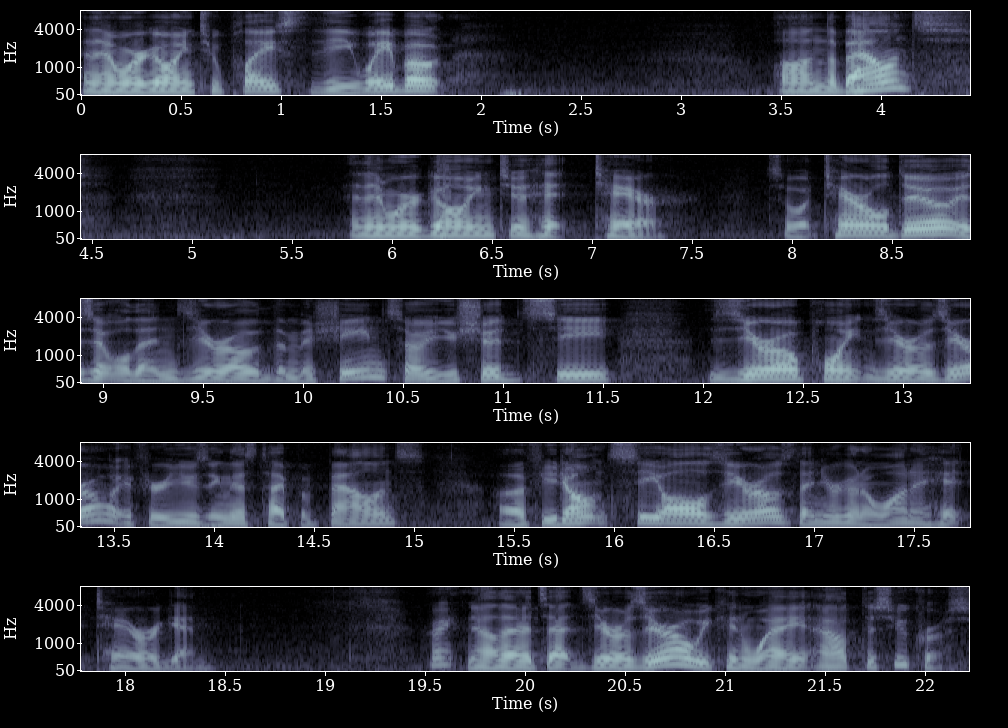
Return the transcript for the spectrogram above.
And then we're going to place the weigh boat on the balance. And then we're going to hit tare. So what tare will do is it will then zero the machine. So you should see 0.00 if you're using this type of balance. Uh, if you don't see all zeros, then you're going to want to hit tare again. Right, now that it's at 0, 0, we can weigh out the sucrose.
